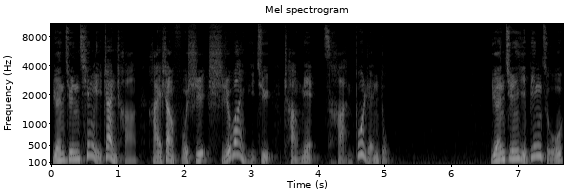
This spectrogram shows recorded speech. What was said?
援军清理战场，海上浮尸十万余具，场面惨不忍睹。援军一兵卒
